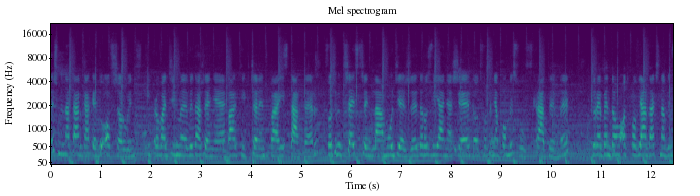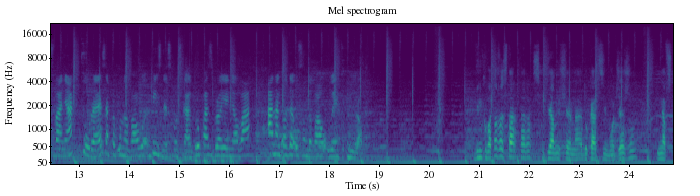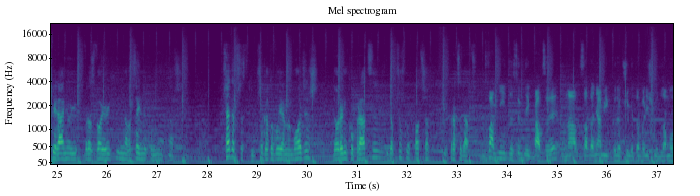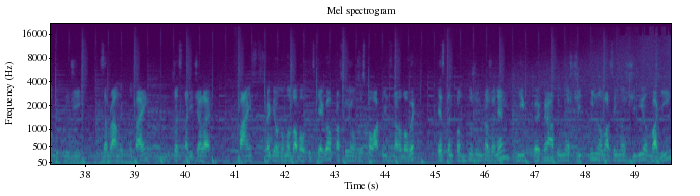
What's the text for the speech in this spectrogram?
Jesteśmy na targach Edu Offshore Wind i prowadzimy wydarzenie Baltic Challenge by Starter. Tworzymy przestrzeń dla młodzieży do rozwijania się, do tworzenia pomysłów kreatywnych, które będą odpowiadać na wyzwania, które zaproponował biznes Polska Grupa Zbrojeniowa, a nagrodę ufundował Wind Europe. W inkubatorze Starter skupiamy się na edukacji młodzieży i na wspieraniu ich w rozwoju ich innowacyjnych umiejętności. Przede wszystkim przygotowujemy młodzież do rynku pracy i do przyszłych potrzeb pracodawców. Dwa dni intensywnej pracy nad zadaniami, które przygotowaliśmy dla młodych ludzi zebranych tutaj. Przedstawiciele państw regionu Morza Bałtyckiego pracują w zespołach międzynarodowych. Jestem pod dużym wrażeniem ich kreatywności, innowacyjności i odwagi.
